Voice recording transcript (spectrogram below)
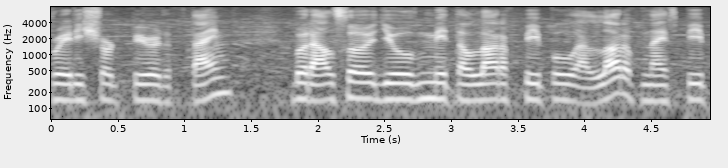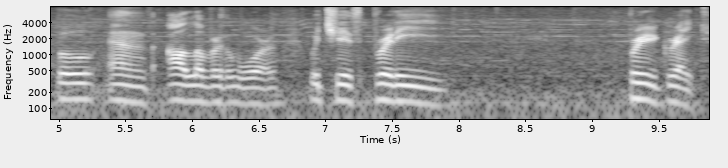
pretty short period of time, but also you'll meet a lot of people, a lot of nice people, and all over the world, which is pretty, pretty great.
